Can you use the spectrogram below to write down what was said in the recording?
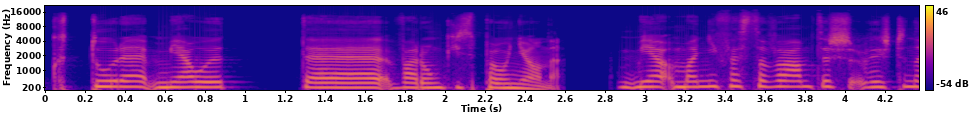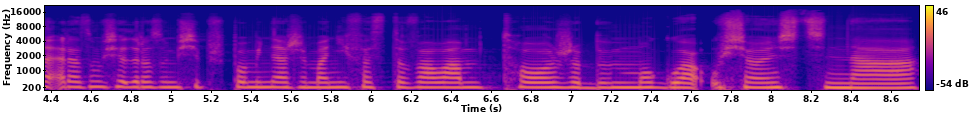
które miały te warunki spełnione. Mia manifestowałam też, jeszcze na Erasmusie od razu mi się przypomina, że manifestowałam to, żebym mogła usiąść na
